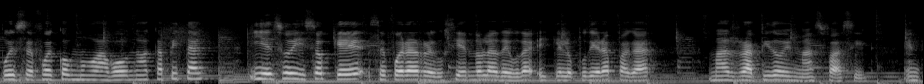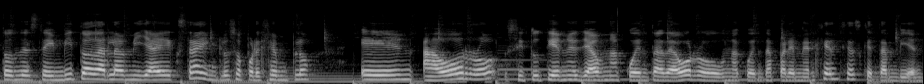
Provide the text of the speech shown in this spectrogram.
pues se fue como abono a capital y eso hizo que se fuera reduciendo la deuda y que lo pudiera pagar más rápido y más fácil. Entonces te invito a dar la milla extra, incluso por ejemplo en ahorro, si tú tienes ya una cuenta de ahorro o una cuenta para emergencias, que también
